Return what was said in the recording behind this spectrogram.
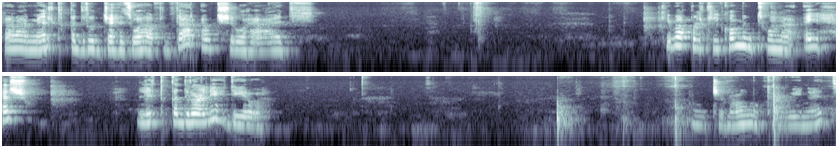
كراميل تقدروا تجهزوها في الدار أو تشروها عادي. كما قلت لكم نتوما أي حشو اللي تقدروا عليه ديروه. نجمعوا المكونات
